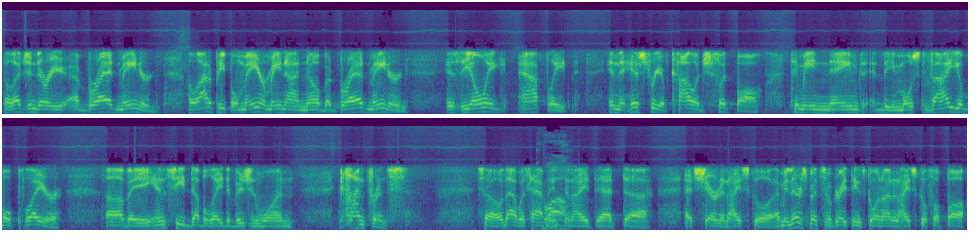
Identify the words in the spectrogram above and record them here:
The legendary uh, Brad Maynard. A lot of people may or may not know, but Brad Maynard is the only athlete in the history of college football to be named the most valuable player of a NCAA Division One conference. So that was happening Wow. tonight at uh, at Sheridan High School. I mean, there's been some great things going on in high school football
